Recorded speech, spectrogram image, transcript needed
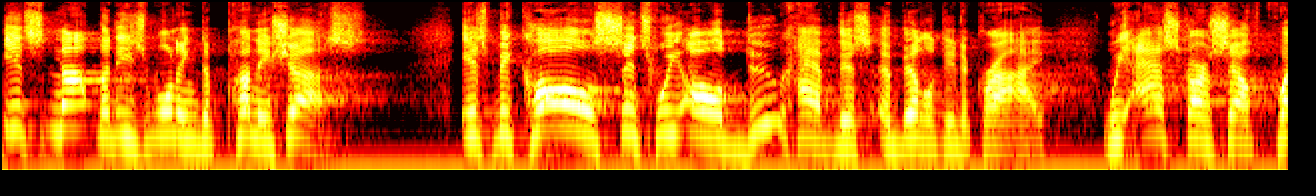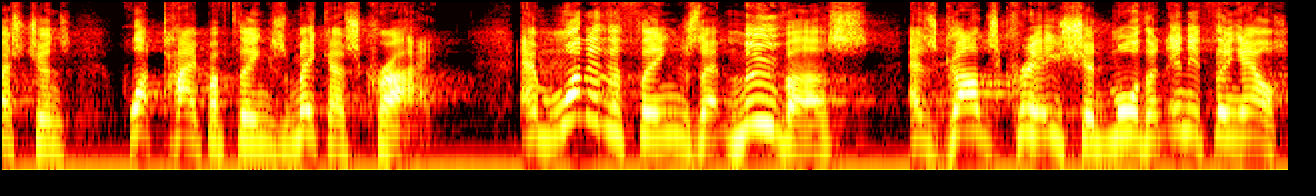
it's not that He's wanting to punish us. It's because since we all do have this ability to cry, we ask ourselves questions what type of things make us cry? And one of the things that move us as God's creation more than anything else,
